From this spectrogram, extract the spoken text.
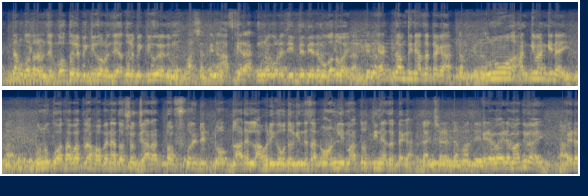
একদম কত রাখুন যে কত হলে বিক্রি করবেন যে এত হলে বিক্রি করে দেবো আচ্ছা। আজকে রাখ মনে করে জিদ্দে দিয়ে দেবো। কত ভাই? একদম তিন হাজার টাকা। কোনো হানকি মানকি নাই। কোনো কথাবার্তা হবে না। দর্শক যারা টপ কোয়ালিটির টপ ব্লাডের লাহরি কবুতর কিনতে চান অনলি মাত্র তিন হাজার টাকা। এটা ভাই এটা মাদি ভাই। হ্যাঁ। এটা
